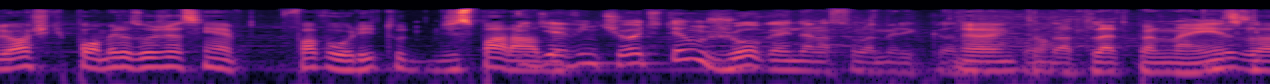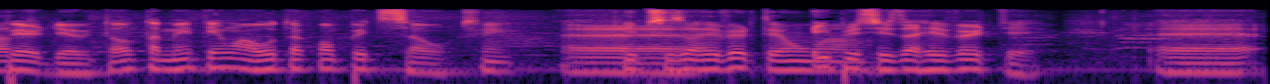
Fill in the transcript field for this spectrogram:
eu acho que o Palmeiras hoje assim, é favorito E disparado. dia 28 tem um jogo ainda na Sul-Americana É, né, então. contra o Atlético Paranaense Exato. que perdeu. Então também tem uma outra competição. Sim. E precisa reverter uma. E precisa reverter. É,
